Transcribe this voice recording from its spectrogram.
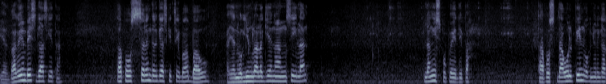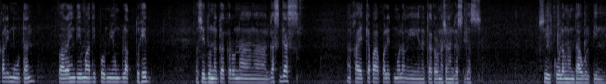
Yan, bago yung base gasket ha. Tapos cylinder gasket sa ibabaw. Ayan, wag yung lalagyan ng sealant. Langis po pwede pa. Tapos dowel pin, wag nyo rin kakalimutan para hindi ma-deform yung block to head. Kasi doon nagkakaroon ng ah, gas-gas. Na kahit kapapalit mo lang, eh, nagkakaroon na siya ng gas-gas. Kasi kulang ng dowel pin.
